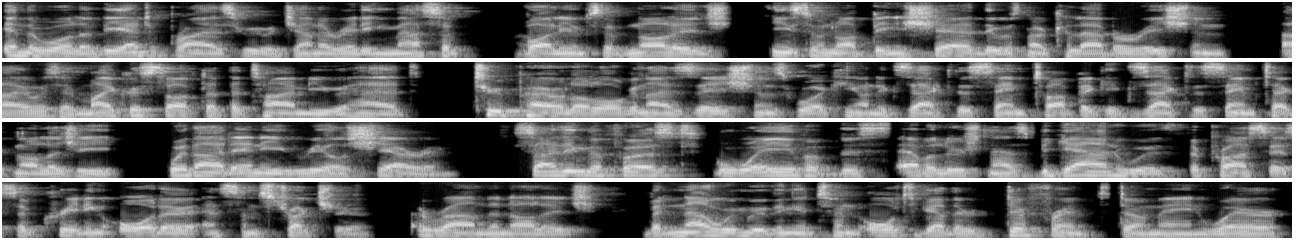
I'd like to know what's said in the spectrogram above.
in the world of the enterprise, we were generating massive volumes of knowledge. These were not being shared. There was no collaboration. Uh, I was at Microsoft at the time. You had two parallel organizations working on exactly the same topic, exactly the same technology without any real sharing. So I think the first wave of this evolution has began with the process of creating order and some structure around the knowledge. But now we're moving into an altogether different domain where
